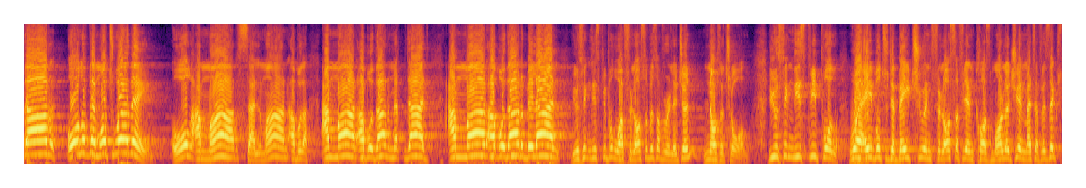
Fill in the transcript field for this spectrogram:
Dhar, all of them, what were they? All Ammar, Salman, Abu Dhar, Ammar, Abu Dhar, Miqdad, Ammar, Abu Dhar, Bilal. You think these people were philosophers of religion? Not at all. You think these people were able to debate you in philosophy and cosmology and metaphysics?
